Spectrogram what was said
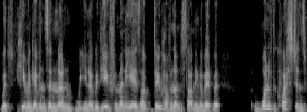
with human givens and and you know with you for many years i do have an understanding of it. But one of the questions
